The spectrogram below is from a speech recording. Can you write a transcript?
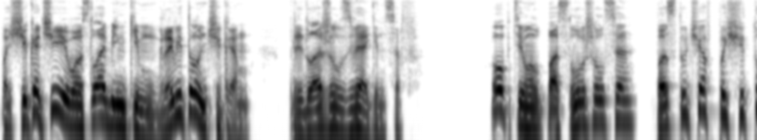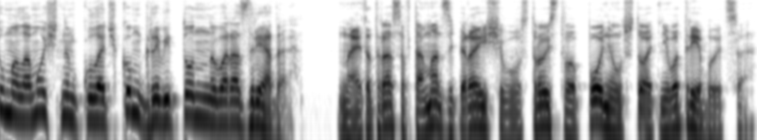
«Пощекочи его слабеньким гравитончиком», — предложил Звягинцев. Оптимал послушался, постучав по щиту маломощным кулачком гравитонного разряда. На этот раз автомат запирающего устройства понял, что от него требуется.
